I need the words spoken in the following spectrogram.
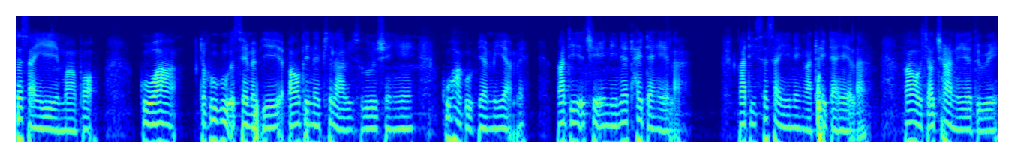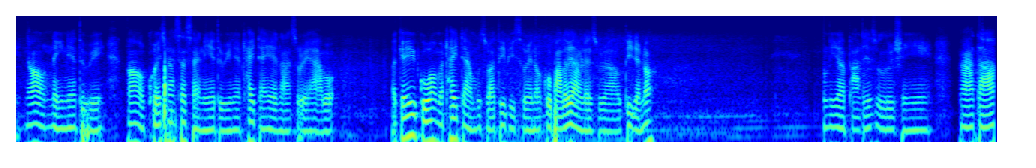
ဆက်ဆံရေးမှာပေါ့ကိုကတခုခုအဆင်မပြေအပေါင်းအသင်းနဲ့ဖြစ်လာပြီဆိုလို့ရှိရင်ကိုဟာကိုပြန်မေးရမယ် ငါဒီအခြေအနေနဲ့ထိုက်တန်ရဲ့လားငါဒီဆက်ဆံရေးနဲ့ငါထိုက်တန်ရဲ့လားငါ့ကိုကြောက်ချနေတဲ့သူတွေငါ့ကိုနှိမ်နေတဲ့သူတွေငါ့ကိုခွဲခြားဆက်ဆံနေတဲ့သူတွေနဲ့ထိုက်တန်ရဲ့လားဆိုတဲ့ဟာပေါ့အကယ်၍ကိုကမထိုက်တန်ဘူးဆိုတာသိပြီဆိုရင်တော့ကိုဘာလို့ရမလဲဆိုတာကိုသိတယ်နော်လေးကဘာလဲဆိုလို့ရှိရင်ငါသား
